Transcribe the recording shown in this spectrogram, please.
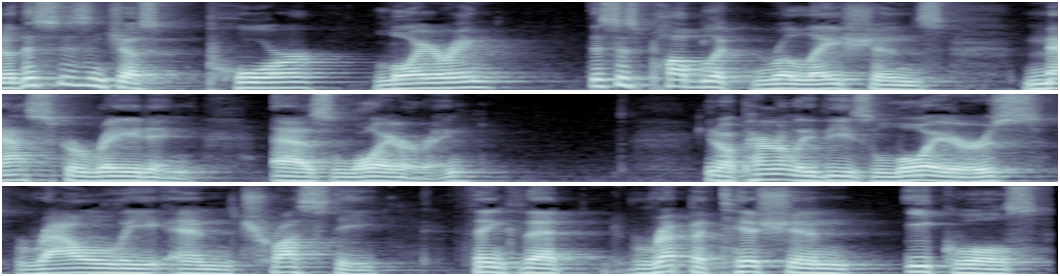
You know, this isn't just poor lawyering, this is public relations masquerading as lawyering. You know, apparently these lawyers, Rowley and Trusty, think that repetition equals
